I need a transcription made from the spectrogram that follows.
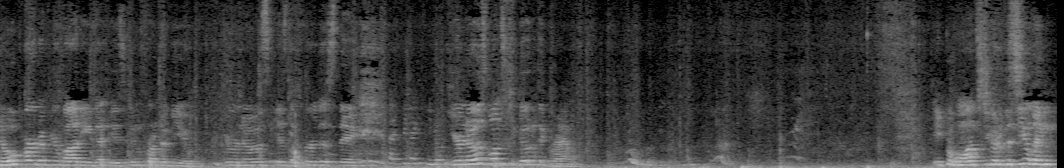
no part of your body that is in front of you. Your nose is the furthest thing. Your nose wants to go to the ground. It wants to go to the ceiling.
